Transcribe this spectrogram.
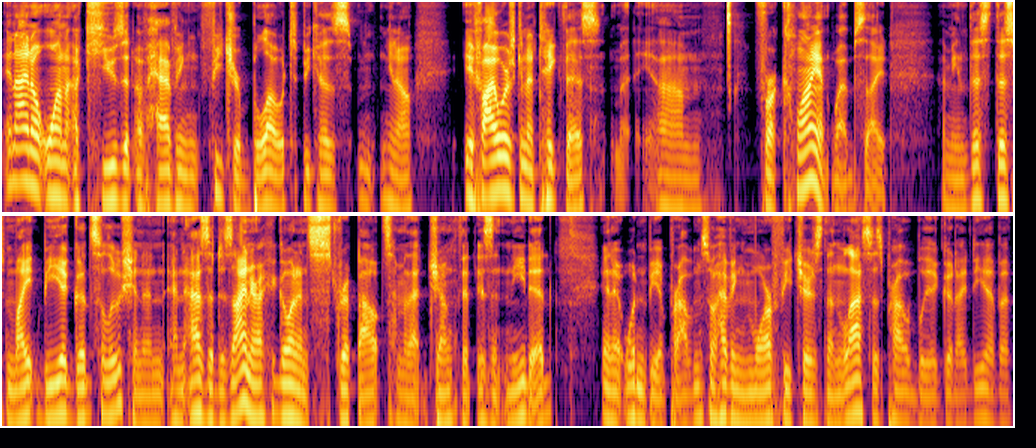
and I don't want to accuse it of having feature bloat because you know if I was going to take this um, for a client website, I mean this this might be a good solution. And and as a designer, I could go in and strip out some of that junk that isn't needed, and it wouldn't be a problem. So having more features than less is probably a good idea. But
